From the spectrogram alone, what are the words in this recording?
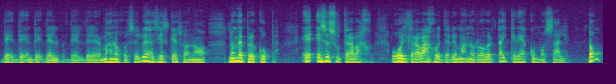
del, hermano José Luis, así es que eso no, no me preocupa. E, ese es su trabajo, o el trabajo del hermano Roberto, hay que vea cómo sale. No,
